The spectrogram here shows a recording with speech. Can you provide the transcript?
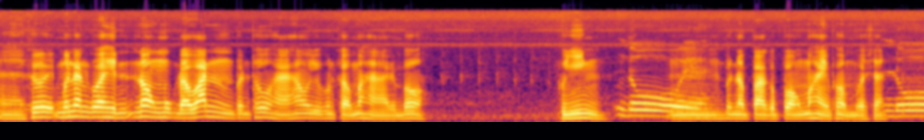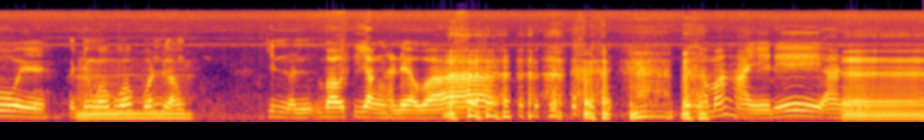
เออคือมื้อนั้นก็ว่าเห็นน้องมุกดาวันเพิ่นโทรหาเฮาอยู่เพิ่นเข้ามาหาได้บ่ผู้หญิงโดอืยมเพิ่นเอาปลากระป๋องมาให้พร้อมว่าซั่นโดยก็จังว่าหัวควนเหลืองกินอันเบาเตียงหั่นแหละว่าเพิ่นเอามาให้เด้อันเออ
